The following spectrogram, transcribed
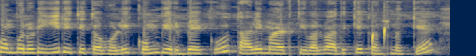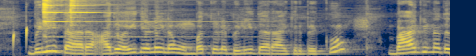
ಕೊಂಬು ನೋಡಿ ಈ ರೀತಿ ತಗೊಳ್ಳಿ. ಕೊಂಬು ಇರಬೇಕು, ತಾಳಿ ಮಾಡ್ತೀವಲ್ವ ಅದಕ್ಕೆ ಕಂಕಣಕ್ಕೆ. ಬಿಳಿ ದಾರ, ಅದು ಐದೇಳೆ ಇಲ್ಲ ಒಂಬತ್ತೇಳೆ ಬಿಳಿ ದಾರ ಆಗಿರಬೇಕು. ಬಾಗಿಣದ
